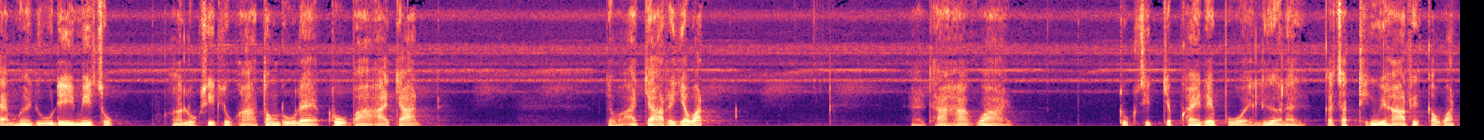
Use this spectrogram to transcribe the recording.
แต่เมื่ออยู่ดีมีสุข ลูกศิษย์ลูกหาต้องดูแลครูบาอาจารย์จะว่าอาจารยวัตรถ้าหากว่าลูกศิษย์เจ็บไข้ได้ป่วย หรืออะไรกษัตริย์ทิ้งวิหาริกวัตร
